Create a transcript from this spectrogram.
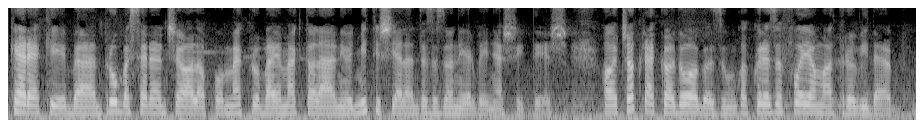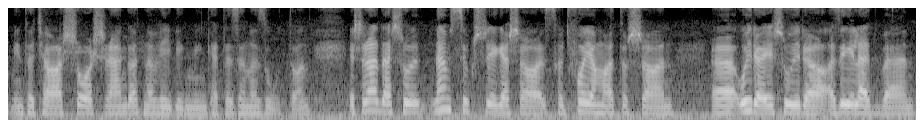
kerekében, próba szerencse alapon megpróbálja megtalálni, hogy mit is jelent ez az önérvényesítés. Ha a csakrákkal dolgozunk, akkor ez a folyamat rövidebb, mint hogyha a sors rángatna végig minket ezen az úton. És ráadásul nem szükséges az, hogy folyamatosan újra és újra az életben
